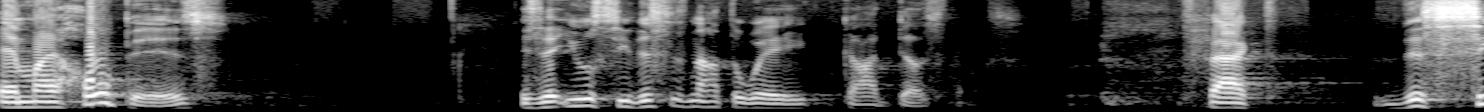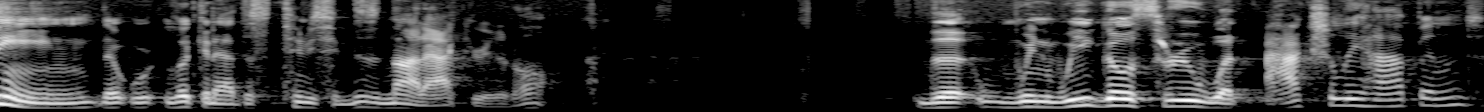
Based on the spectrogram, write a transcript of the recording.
And my hope is, is that you will see this is not the way God does things. In fact, this scene that we're looking at, this nativity scene, this is not accurate at all. The, when we go through what actually happened,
